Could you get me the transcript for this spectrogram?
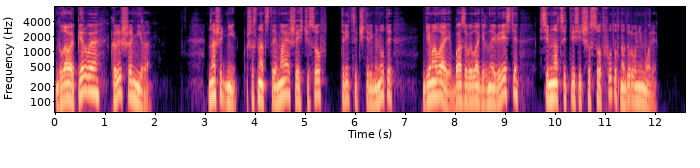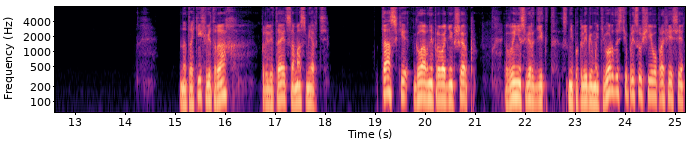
Глава первая. Крыша мира. Наши дни. 16 мая, 6 часов 34 минуты. Гималаи, базовый лагерь на Эвересте, 17 600 футов над уровнем моря. На таких ветрах прилетает сама смерть. Таски, главный проводник Шерп, вынес вердикт с непоколебимой твердостью, присущей его профессии.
